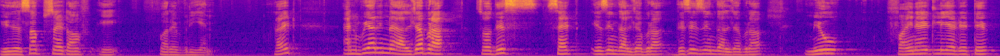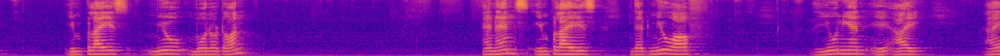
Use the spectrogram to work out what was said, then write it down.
is a subset of A for every n. right? And we are in the algebra. So, this set is in the algebra, this is in the algebra mu finitely additive implies mu monotone and hence implies that mu of union A i i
